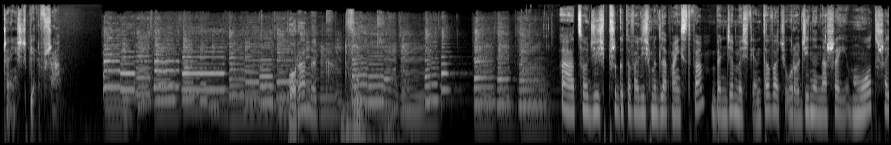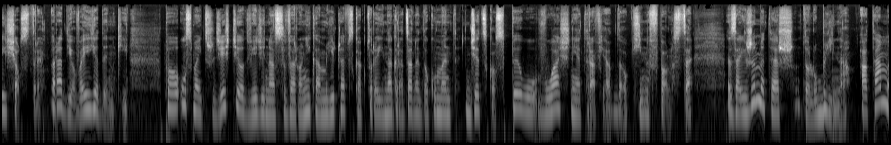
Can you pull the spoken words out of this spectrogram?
część pierwsza. Poranek dwójki. A co dziś przygotowaliśmy dla Państwa? Będziemy świętować urodziny naszej młodszej siostry, radiowej jedynki. Po 8.30 odwiedzi nas Weronika Mliczewska, której nagradzany dokument Dziecko z pyłu właśnie trafia do kin w Polsce. Zajrzymy też do Lublina, a tam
